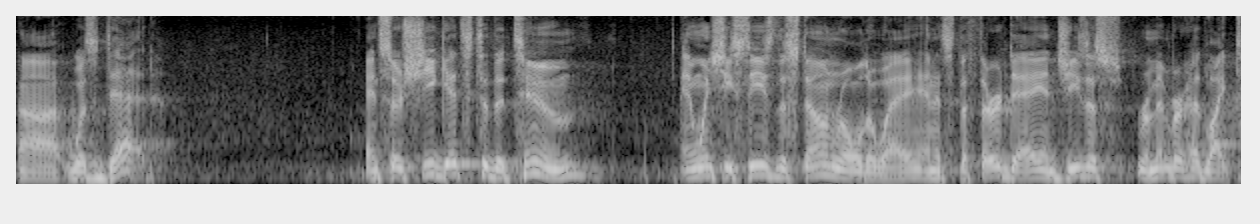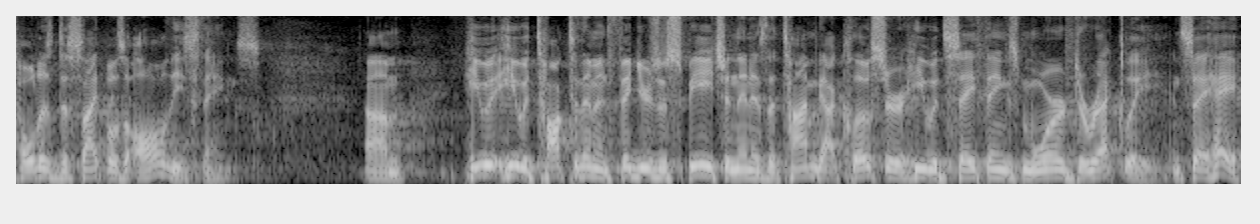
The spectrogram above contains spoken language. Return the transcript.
uh, was dead. And so she gets to the tomb, and when she sees the stone rolled away, and it's the third day, and Jesus, remember, had like told his disciples all these things. Um, he would, he would talk to them in figures of speech, and then as the time got closer, he would say things more directly and say, Hey,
